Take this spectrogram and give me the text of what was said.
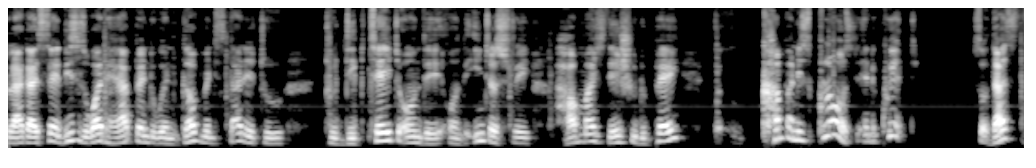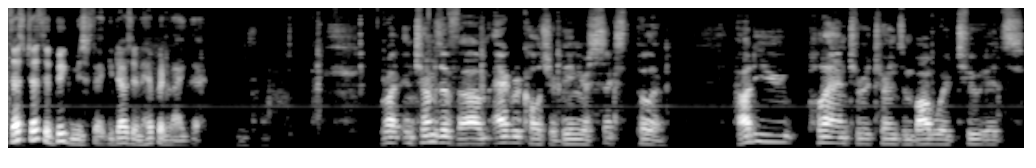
like I said, this is what happened when government started to to dictate on the on the industry how much they should pay. Companies closed and quit. So that's that's just a big mistake. It doesn't happen like that. Right. In terms of um, agriculture being your sixth pillar, how do you plan to return Zimbabwe to its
